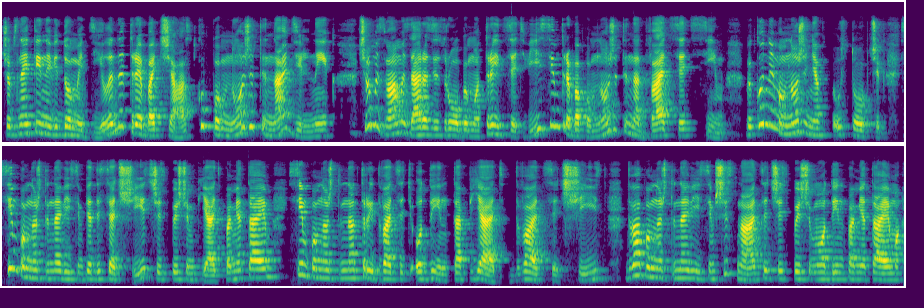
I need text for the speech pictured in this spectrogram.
щоб знайти невідоме ділене, треба частку помножити на дільник. Що ми з вами зараз і зробимо? 38 треба помножити на 27. Виконуємо множення у стовпчик. 7 помножити на 8 – 56, 6 пишемо 5, пам'ятаємо. 7 помножити на 3 – 21 та 5 – 26. 2 помножити на 8 – 16, 6 пишемо 1, пам'ятаємо.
